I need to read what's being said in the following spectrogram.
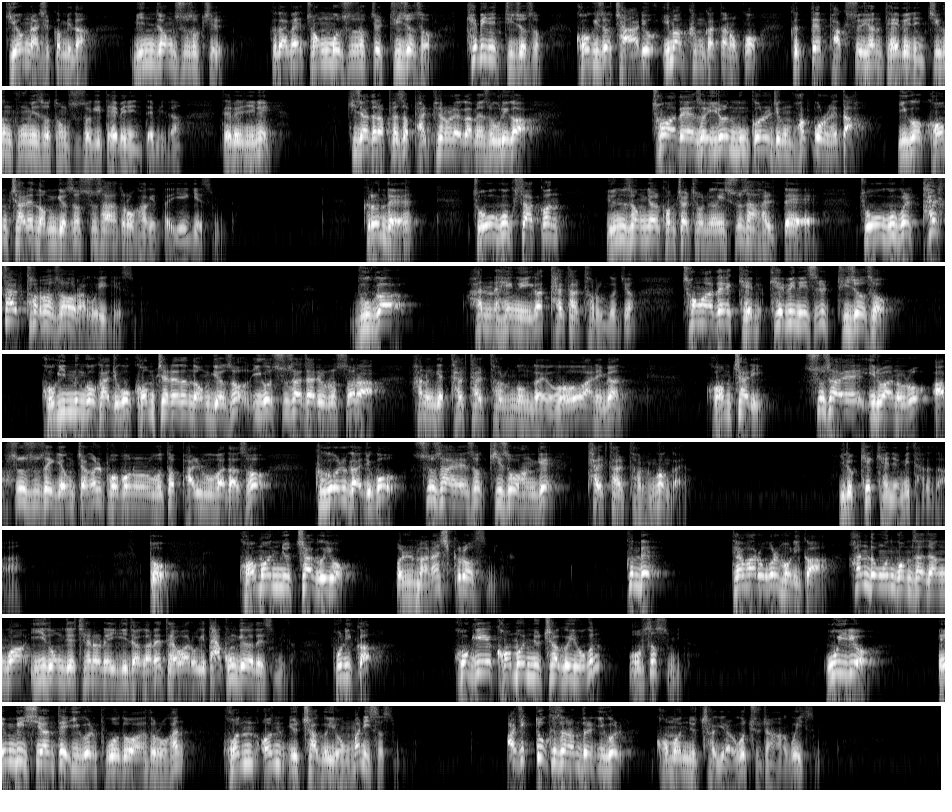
기억나실 겁니다. 민정수석실, 그 다음에 정무수석실 뒤져서, 캐비닛 뒤져서 거기서 자료 이만큼 갖다 놓고 그때 박수현 대변인, 지금 국민소통수석이 대변인 때입니다. 대변인이 기자들 앞에서 발표를 해가면서 우리가 청와대에서 이런 문건을 지금 확보를 했다. 이거 검찰에 넘겨서 수사하도록 하겠다 얘기했습니다. 그런데 조국 사건 윤석열 검찰총장이 수사할 때 조국을 탈탈 털어서라고 얘기했습니다. 누가 한 행위가 탈탈 털은 거죠? 청와대 캐비닛을 뒤져서 거기 있는 거 가지고 검찰에다 넘겨서 이거 수사 자료로 써라 하는 게 탈탈 털은 건가요? 아니면 검찰이 수사의 일환으로 압수수색 영장을 법원으로부터 발부받아서 그걸 가지고 수사해서 기소한 게 탈탈 털은 건가요? 이렇게 개념이 다르다. 또 검언유착 의혹 얼마나 시끄러웠습니까? 근데 대화록을 보니까 한동훈 검사장과 이동재 채널A 기자 간의 대화록이 다 공개가 됐습니다. 보니까 거기에 검언 유착 의혹은 없었습니다. 오히려 MBC한테 이걸 보도하도록 한 권언 유착 의혹만 있었습니다. 아직도 그 사람들 이걸 검언 유착이라고 주장하고 있습니다.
